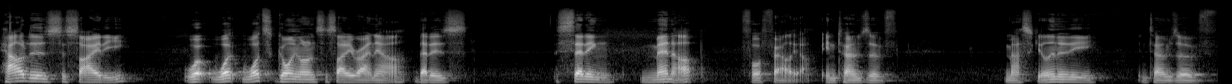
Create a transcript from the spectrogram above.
How does society, what what what's going on in society right now that is setting men up for failure in terms of masculinity, in terms of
